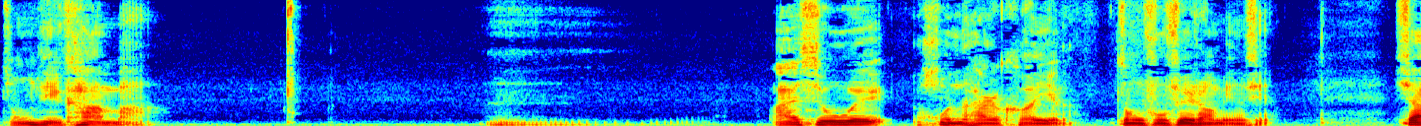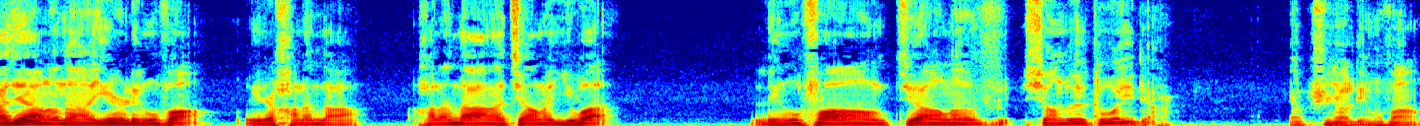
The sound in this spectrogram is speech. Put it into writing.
总体看吧，嗯，SUV 混的还是可以的，增幅非常明显，下降了呢，一个是凌放，一个是汉兰达，汉兰达呢降了一万，凌放降了相对多一点也不是叫凌放。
